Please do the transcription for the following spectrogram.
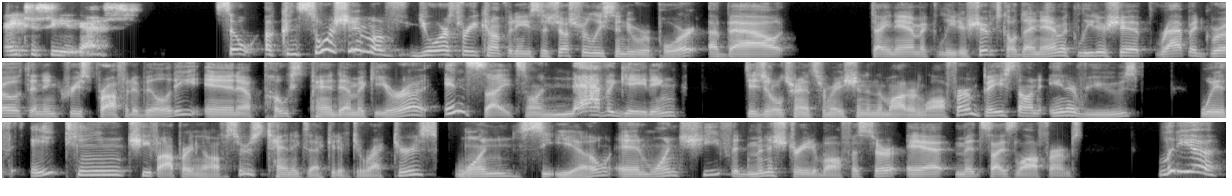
Great to see you guys. So, a consortium of your three companies has just released a new report about dynamic leadership. It's called Dynamic Leadership, Rapid Growth, and Increased Profitability in a Post Pandemic Era Insights on Navigating Digital Transformation in the Modern Law Firm, based on interviews with 18 chief operating officers, 10 executive directors, one CEO, and one chief administrative officer at mid-sized law firms. Lydia,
